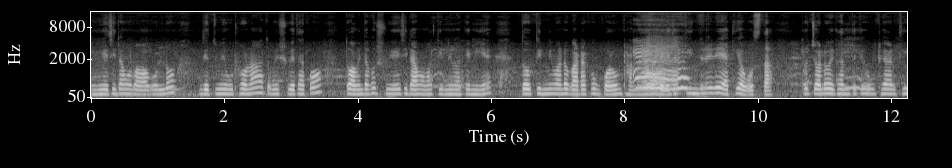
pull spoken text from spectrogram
ঘুমিয়েছিলাম, ওর বাবা বলল যে, তুমি উঠো না, তুমি শুয়ে থাকো। তো আমি দেখো শুয়েছিলাম আমার তিন্নিমাকে নিয়ে। তো তিন্নিমারও গাটা খুব গরম, ঠান্ডা ঠান্ডা লেগেছে, তিনজনেরই একই অবস্থা। তো চলো এখান থেকে উঠে আর কি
